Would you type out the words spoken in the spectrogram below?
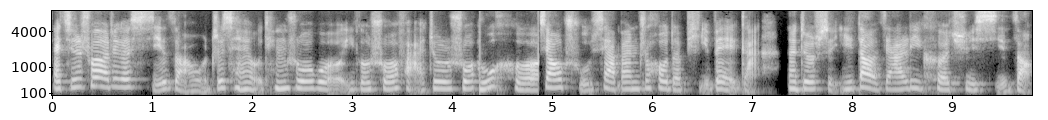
哎，其实说到这个洗澡，我之前有听说过一个说法，就是说如何消除下班之后的疲惫感，那就是一到家立刻去洗澡。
